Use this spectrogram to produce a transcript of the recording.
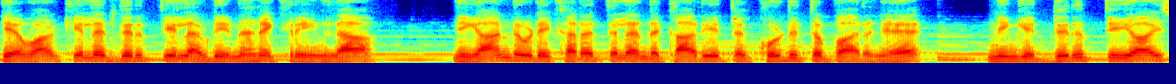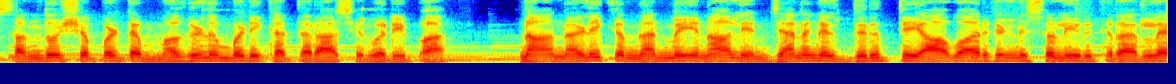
என் வாழ்க்கையில திருப்தி இல்லை அப்படின்னு நினைக்கிறீங்களா? நீங்க ஆண்டவுடைய கரத்துல அந்த காரியத்தை கொடுத்து பாருங்க. நீங்க திருப்தியாய் சந்தோஷப்பட்ட மகிழும்படி கத்தர் ஆசிர்வதிப்பார். நான் அளிக்கும் நன்மையினால் என் ஜனங்கள் திருப்தி ஆவார்கள்னு சொல்லி இருக்கிறார்ல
